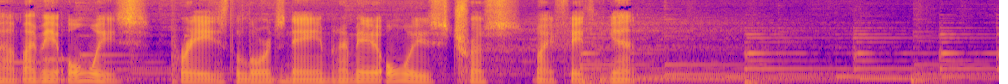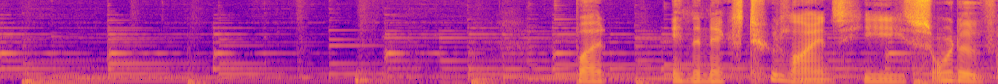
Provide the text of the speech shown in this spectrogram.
Um, I may always praise the Lord's name, and I may always trust my faith again. But in the next two lines, he sort of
